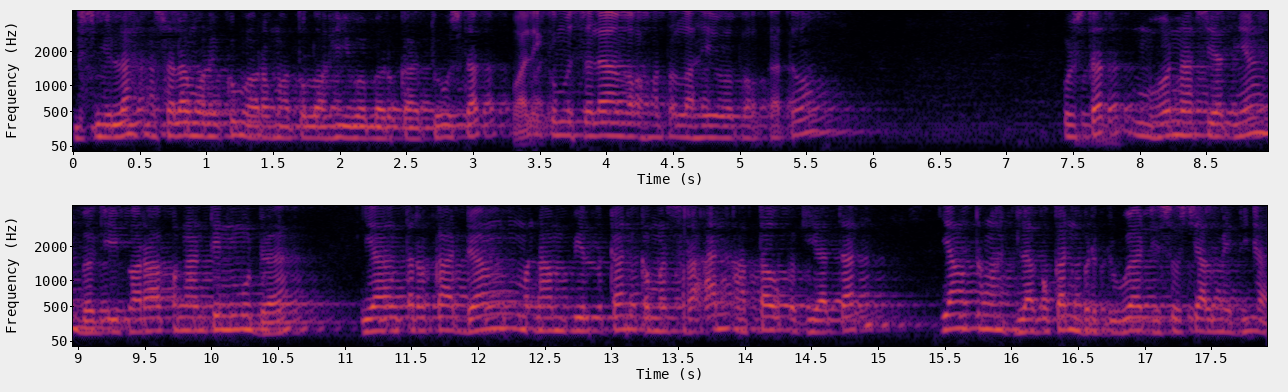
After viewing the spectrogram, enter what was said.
Bismillah, Assalamualaikum warahmatullahi wabarakatuh Ustaz. Waalaikumsalam warahmatullahi wabarakatuh. Ustaz, mohon nasihatnya bagi para pengantin muda yang terkadang menampilkan kemesraan atau kegiatan yang tengah dilakukan berdua di sosial media.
